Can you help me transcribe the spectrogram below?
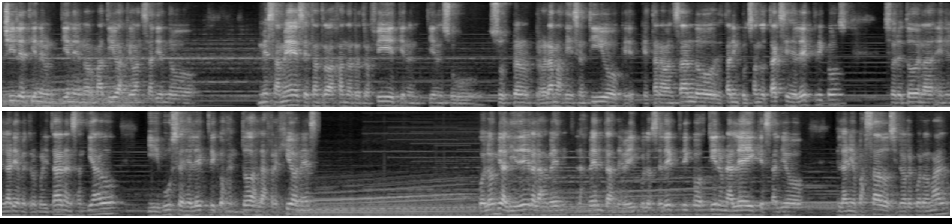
Chile tiene, tiene normativas que van saliendo mes a mes, están trabajando en retrofit, tienen, tienen sus programas de incentivos que, están avanzando, están impulsando taxis eléctricos, sobre todo en, el área metropolitana, en Santiago, y buses eléctricos en todas las regiones. Colombia lidera las, ventas de vehículos eléctricos, tiene una ley que salió el año pasado, si no recuerdo mal,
